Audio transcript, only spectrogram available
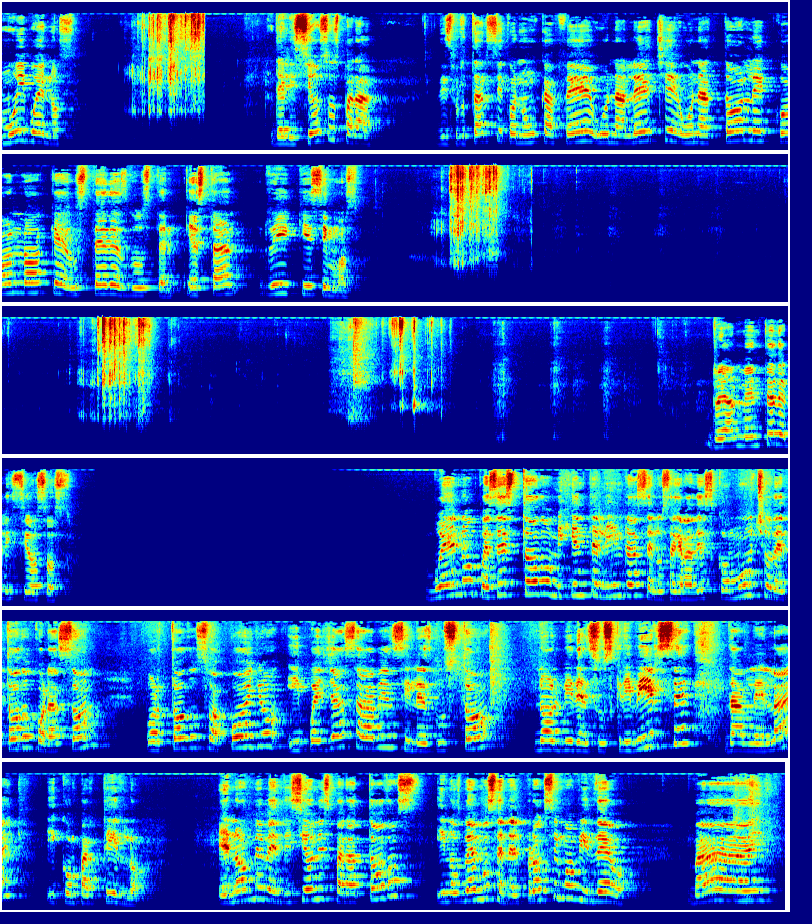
muy buenos, deliciosos para disfrutarse con un café, una leche, una tole, con lo que ustedes gusten. Están riquísimos. Realmente deliciosos. Bueno, pues es todo, mi gente linda. Se los agradezco mucho de todo corazón por todo su apoyo. Y pues ya saben, si les gustó, no olviden suscribirse, darle like y compartirlo. Enorme bendiciones para todos y nos vemos en el próximo video. Bye.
